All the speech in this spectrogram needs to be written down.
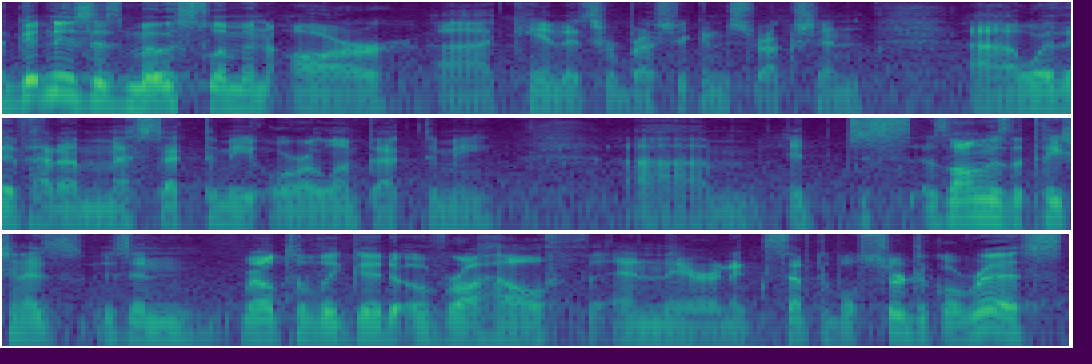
good news is most women are uh, candidates for breast reconstruction, uh, whether they've had a mastectomy or a lumpectomy. Um, it just as long as the patient has, is in relatively good overall health and they're an acceptable surgical risk,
